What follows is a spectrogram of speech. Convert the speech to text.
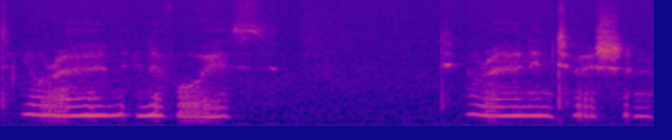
to your own inner voice, to your own intuition.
